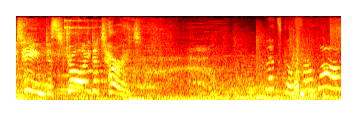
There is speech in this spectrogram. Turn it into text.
Team destroyed a turret. Let's go for a walk.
